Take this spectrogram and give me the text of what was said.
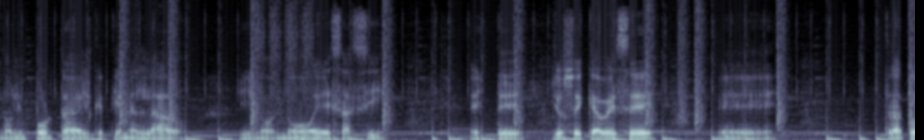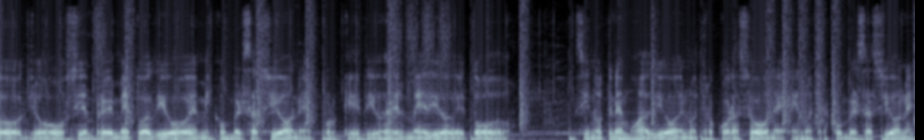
no le importa el que tiene al lado y no, no es así. Este, yo sé que a veces eh, trato, yo siempre meto a Dios en mis conversaciones porque Dios es el medio de todo. Si no tenemos a Dios en nuestros corazones, en nuestras conversaciones,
